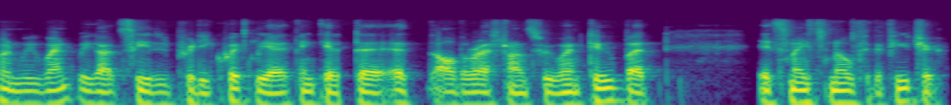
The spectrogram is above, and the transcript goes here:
when we went. We got seated pretty quickly. I think at uh, at all the restaurants we went to, but it's nice to know for the future.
